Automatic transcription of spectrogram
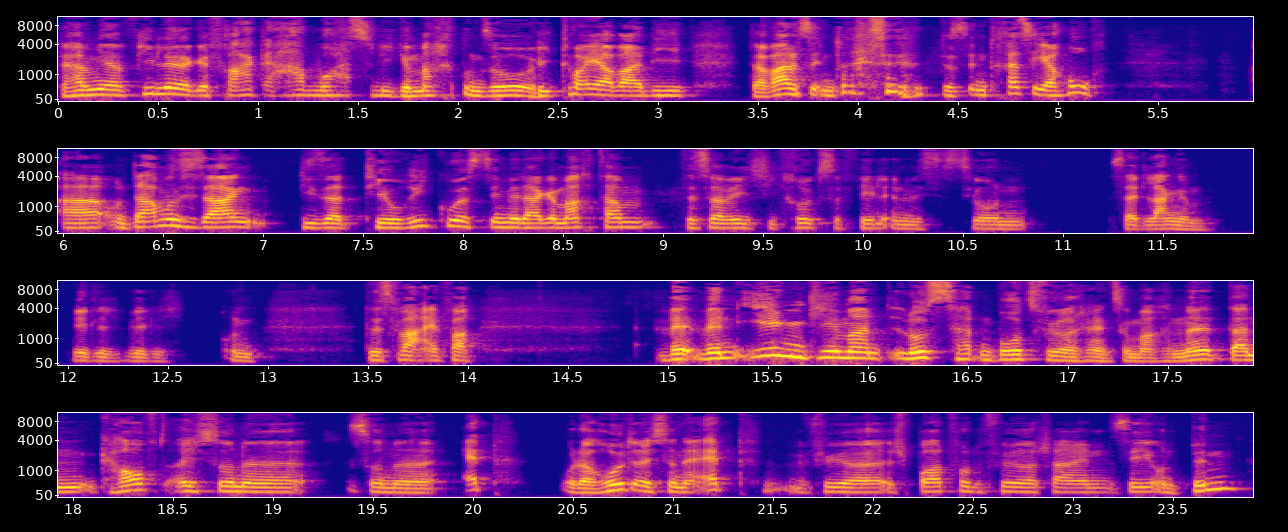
Da haben ja viele gefragt, ah, wo hast du die gemacht und so, wie teuer war die? Da war das Interesse, das Interesse ja hoch. Äh, und da muss ich sagen, dieser Theoriekurs, den wir da gemacht haben, das war wirklich die größte Fehlinvestition seit langem. Wirklich, wirklich. Und das war einfach, wenn, wenn irgendjemand Lust hat, einen Bootsführerschein zu machen, ne, dann kauft euch so eine, so eine App oder holt euch so eine App für Sportfotoführerschein See und Bin,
